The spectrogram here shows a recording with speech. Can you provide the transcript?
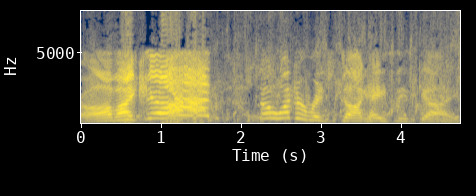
Oh my god! No wonder Rich Dog hates these guys.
